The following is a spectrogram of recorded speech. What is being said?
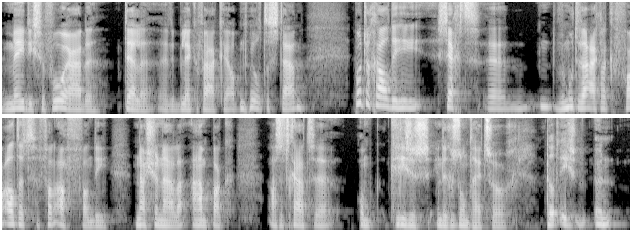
medische voorraden tellen. Die bleken vaak op nul te staan. Portugal die zegt, eh, we moeten daar eigenlijk voor altijd van af, van die nationale aanpak als het gaat eh, om crisis in de gezondheidszorg. Dat is een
